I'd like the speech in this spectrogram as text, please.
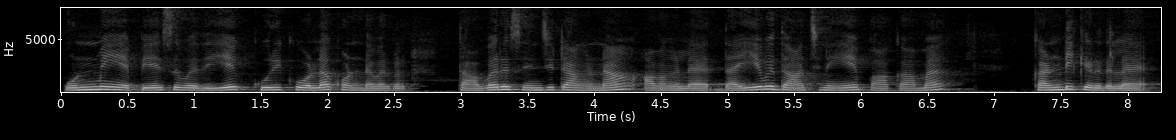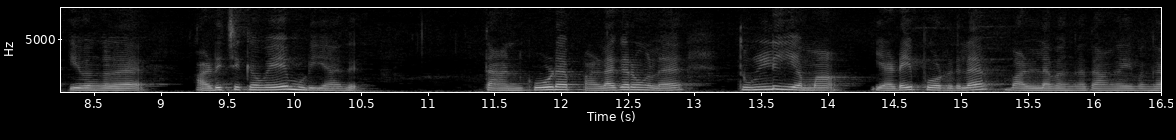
உண்மையை பேசுவதையே குறிக்கோளாக கொண்டவர்கள். தவறு செஞ்சிட்டாங்கன்னா அவங்கள தயவு தாட்சணையே பார்க்காம கண்டிக்கிறதுல இவங்களை அடிச்சிக்கவே முடியாது. தான் கூட பழகிறவங்கள துல்லியமாக எடை போடுறதுல வல்லவங்க தாங்க இவங்க.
